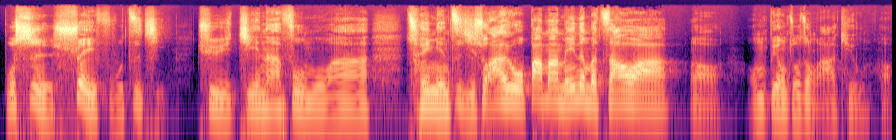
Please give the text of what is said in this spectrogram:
不是说服自己去接纳父母啊，催眠自己说：“哎，我爸妈没那么糟啊。”哦。我们不用做这种阿 Q 哦，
